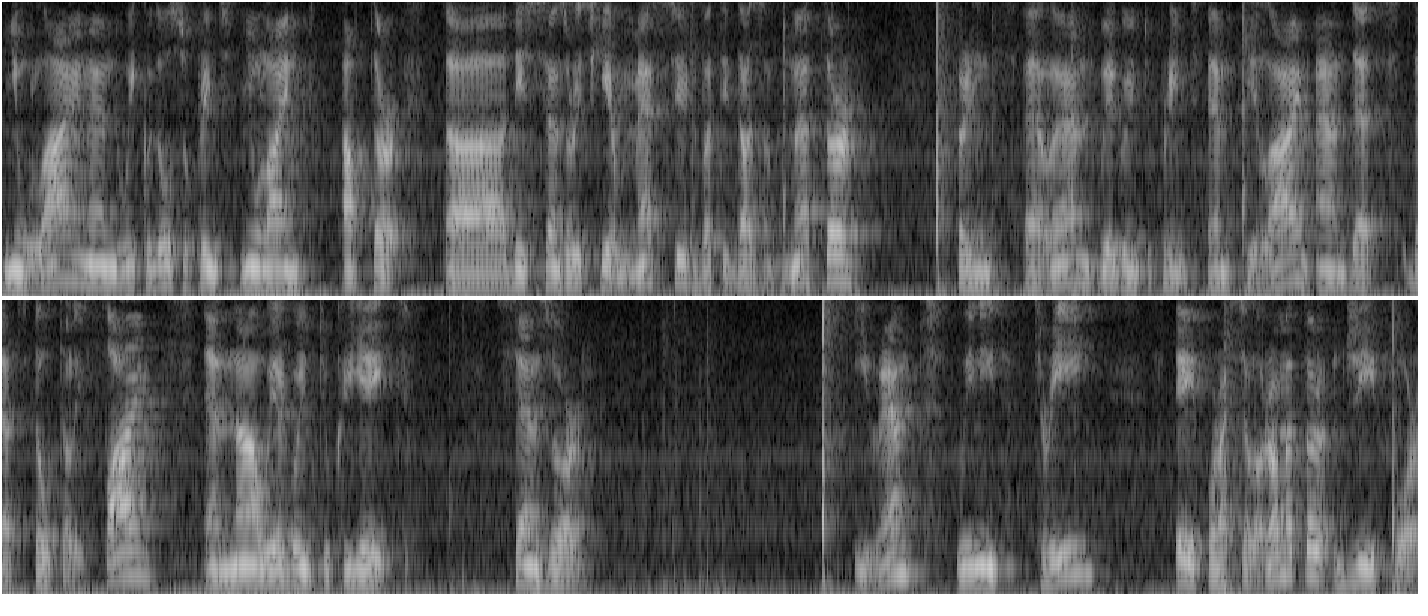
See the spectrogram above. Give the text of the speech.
new line and we could also print new line after uh, this sensor is here message but it doesn't matter. Print ln we are going to print empty line and that's that's totally fine. And now we are going to create sensor event. We need three a for accelerometer, G for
